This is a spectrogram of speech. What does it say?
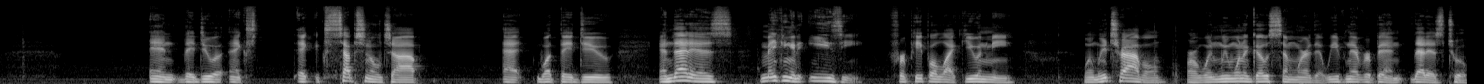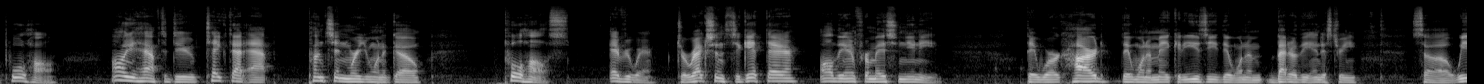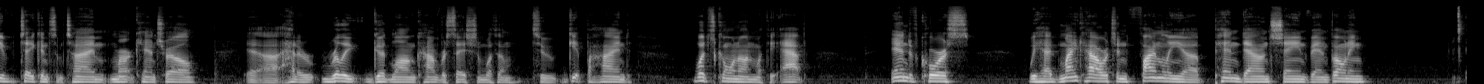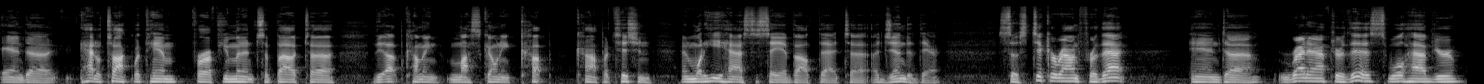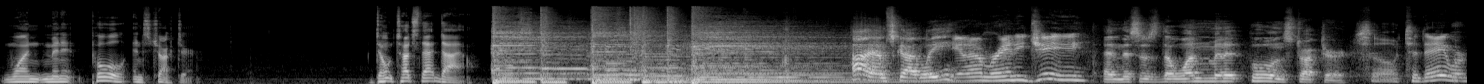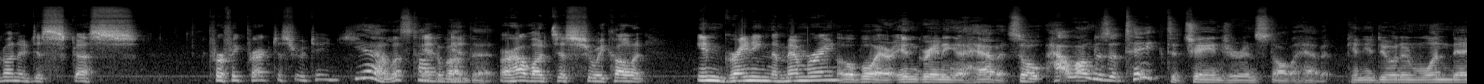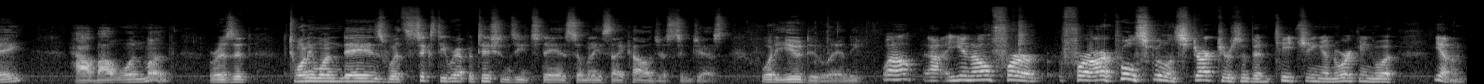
And they do an ex- exceptional job at what they do, and that is making it easy for people like you and me when we travel or when we want to go somewhere that we've never been, that is to a pool hall. All you have to do, take that app, punch in where you want to go, pool halls everywhere, directions to get there, all the information you need. They work hard, they want to make it easy, they want to better the industry. So we've taken some time. Mark Cantrell uh, had a really good long conversation with him to get behind what's going on with the app. And of course, we had Mike Howerton finally uh, pin down Shane Van Boening and uh, had a talk with him for a few minutes about uh, the upcoming Mosconi Cup competition and what he has to say about that uh, agenda there. So stick around for that. And uh, right after this, we'll have your one minute pool instructor. Don't touch that dial. Hi, I'm Scott Lee, And I'm Randy G. and this is the One Minute Pool Instructor. So today we're going to discuss perfect practice routines. Yeah, let's talk And- about and- that. Or how about just, should we call it ingraining the memory? Oh boy, or ingraining a habit. So, how long does it take to change or install a habit? Can you do it in one day? How about one month? Or is it 21 days with 60 repetitions each day, as so many psychologists suggest? What do you do, Randy? Well, uh, you know, for for our pool school instructors have been teaching and working with, you know,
